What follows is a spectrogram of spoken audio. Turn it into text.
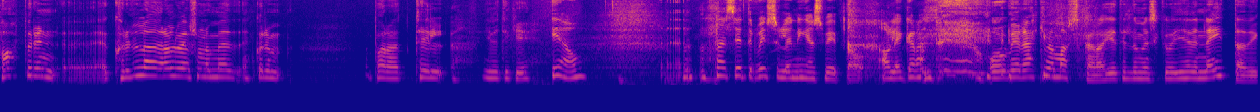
toppurinn uh, krullaður alveg svona með einhverjum bara til, ég veit ekki, Já, það setur vissulega nýjan svip á, á leikarann. og vera ekki með maskara, ég til dæmis, sko, ég hefði neitað því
